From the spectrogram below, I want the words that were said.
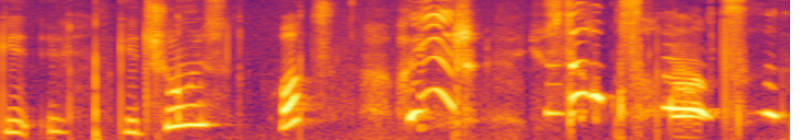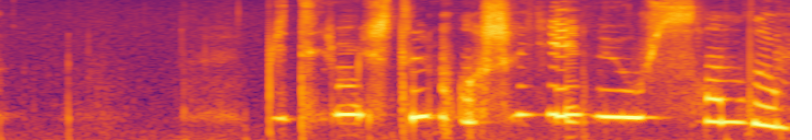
Ge- geçiyor muyuz? What? Hayır. Yüzde 96. Bitirmiştim. Aşağı iniyoruz sandım.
